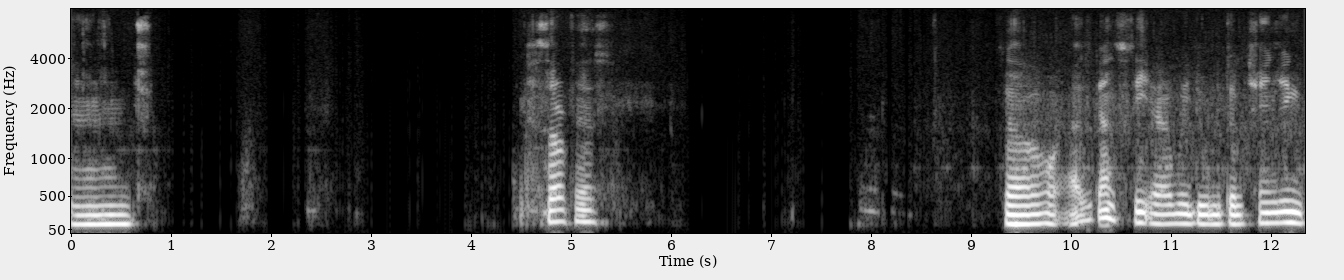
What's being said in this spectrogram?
And surface So as you can see here, we do little changing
